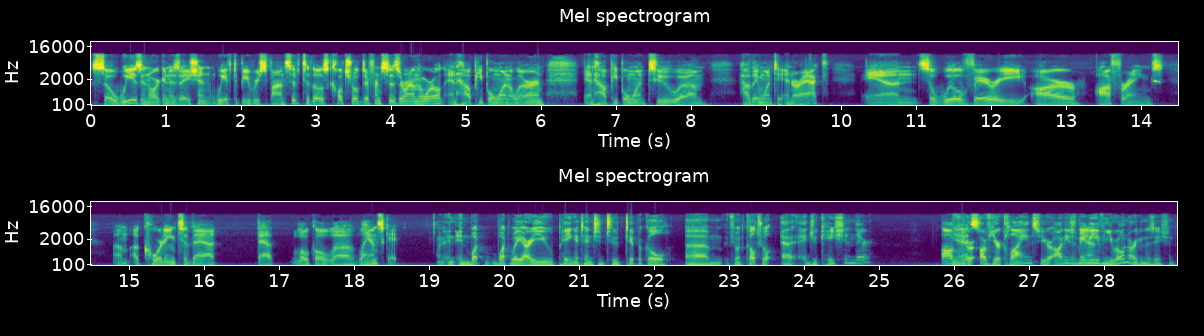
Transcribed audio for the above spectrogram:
So we, as an organization, we have to be responsive to those cultural differences around the world and how people want to learn, and how people want to um, how they want to interact. And so we'll vary our offerings um, according to that that local uh, landscape. And in, in what what way are you paying attention to typical, um, if you want, cultural uh, education there? Of yes. your of your clients, your audience, maybe yeah. even your own organization.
